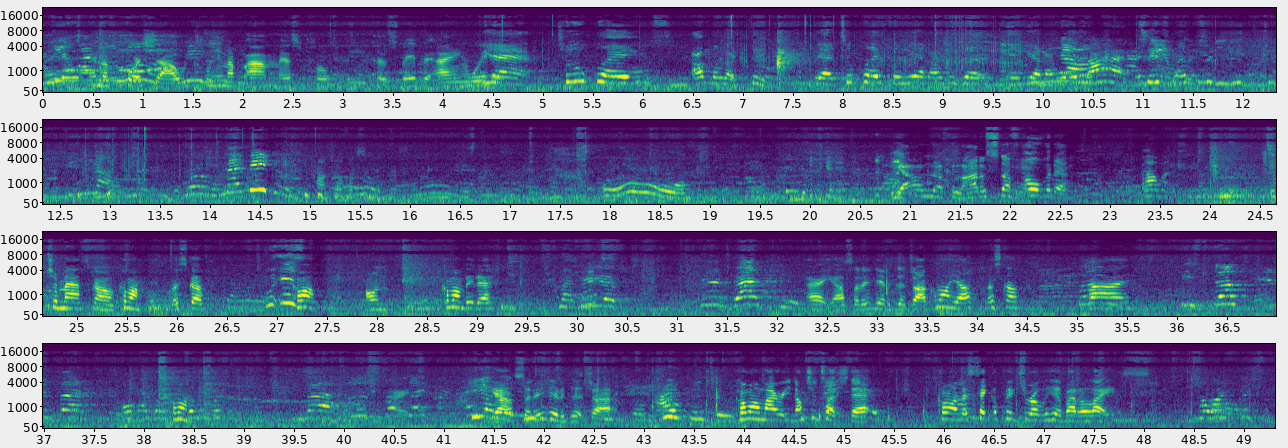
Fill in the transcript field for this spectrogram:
And of course, y'all, we clean up our mess before we leave, cause baby, I ain't with We it. had two plates. I'm on like two. We had two plates and we had our dessert and we had our No, water. I had And ten each plate- No. Maybe do. Come on, Joe, let's get this. Ooh. Y'all left a lot of stuff over there. Get your mask on. Come on, let's go. What is Come on. On. Come on, be there. my next? Here's rescue. All right, y'all. So they did a good job. Come on, y'all. Let's go. Bye. He's stuck in the back. Oh my god. Come on. Back. Yeah, so they did a good job. Come on, Myrie. Don't you touch that. Come on, let's take a picture over here by the lights. I want to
